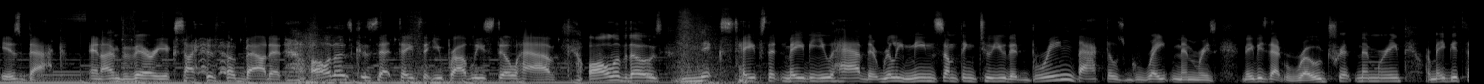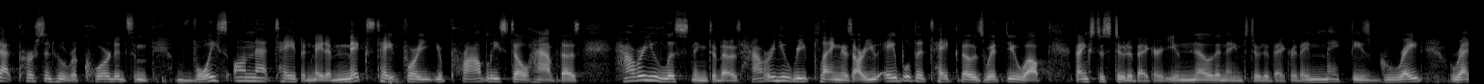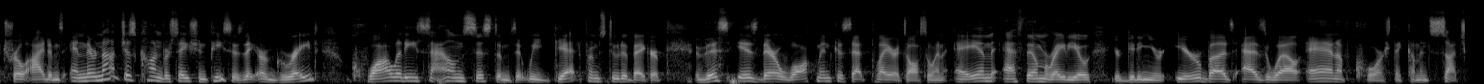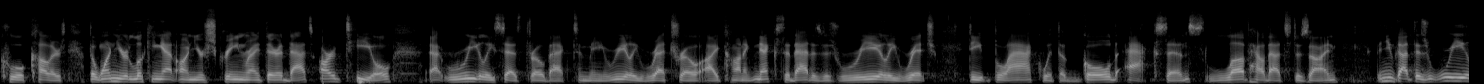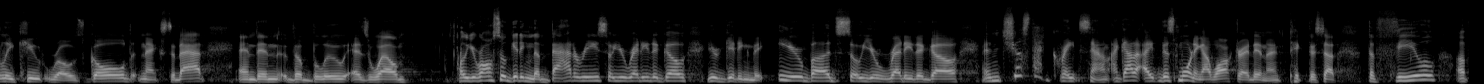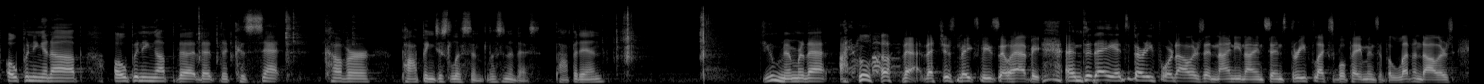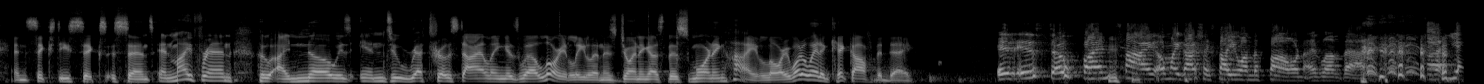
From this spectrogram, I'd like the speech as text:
is back and I'm very excited about it. All those cassette tapes that you probably still have, all of those mixtapes that maybe you have that really mean something to you, that bring back those great memories. Maybe it's that road trip memory, or maybe it's that person who recorded some voice on that tape and made a mixtape for you. You probably still have those. How are you listening to those? How are you replaying those? Are you able to take those with you? Well, thanks to Studebaker, you know the name Studebaker. They make these great retro items, and they're not just conversation pieces. They are great quality sound systems that we get from Studebaker. This is their Walkman cassette player. It's also an AM FM radio. You're getting your earbuds as well. And of course, they come in such cool colors. The one you're looking at on your screen right there, that's our teal. That really says throwback to me, really retro, iconic. Next to that is this really rich, deep black with the gold accents. Love how that's designed. Then you've got this really cute rose gold next to that, and then the blue as well. Oh, you're also getting the batteries so you're ready to go. You're getting the earbuds so you're ready to go. And just that great sound. I got it, this morning I walked right in, I picked this up. The feel of opening it up, opening up the, the, the cassette cover, popping, just listen, listen to this. Pop it in. Do you remember that? I love that. That just makes me so happy. And today it's $34.99, three flexible payments of $11.66. And my friend, who I know is into retro styling as well, Lori Leland is joining us this morning. Hi, Lori. What a way to kick off the day. It is so fun, Ty. oh my gosh, I saw you on the phone. I love that. Uh, yeah,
